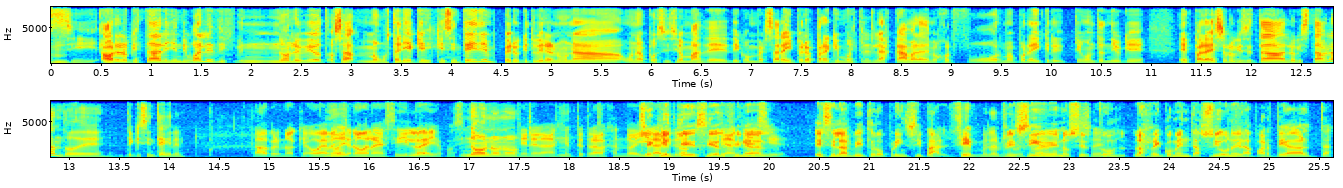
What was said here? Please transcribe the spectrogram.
¿m? Sí, ahora lo que estaba leyendo igual es no le veo, o sea, me gustaría que, que se integren, pero que tuvieran una, una posición más de, de conversar ahí, pero es para que muestren las cámaras de mejor forma, por ahí cre- tengo entendido que es para eso lo que se está lo que se está hablando de, de que se integren. Claro, pero no, que obviamente hay- no, van a decidirlo ellos. Pues, sí. No, no, no. Tiene la gente trabajando ahí. Si el aquel árbitro que decía al final que es el árbitro principal. Sí, el árbitro Recibe, principal, ¿no es cierto?, sí. las recomendaciones de la parte alta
